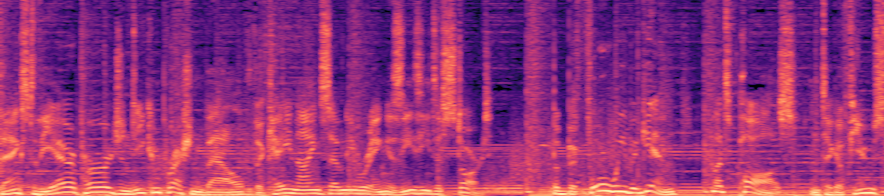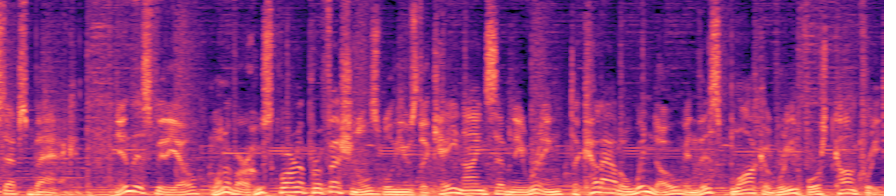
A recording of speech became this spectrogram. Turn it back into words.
Thanks to the air purge and decompression valve, the K970 Ring is easy to start. But before we begin, let's pause and take a few steps back. In this video, one of our Husqvarna professionals will use the K970 ring to cut out a window in this block of reinforced concrete.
